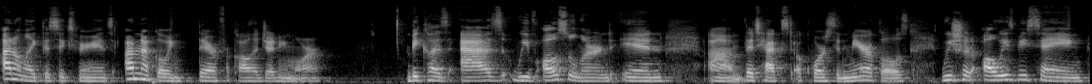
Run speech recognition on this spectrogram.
I don't like this experience. I'm not going there for college anymore because as we've also learned in um, the text a course in miracles we should always be saying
